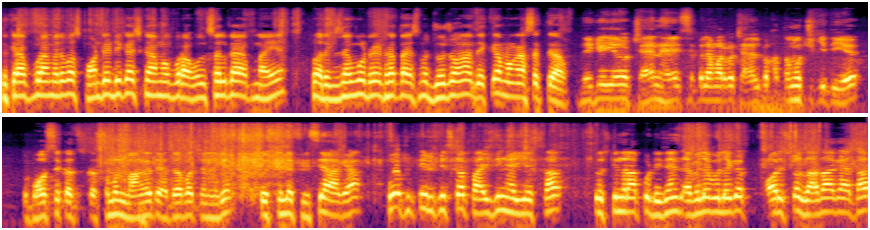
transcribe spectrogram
तो क्या पूरा मेरे पास क्वांटिटी का काम है, पूरा होलसेल का अपना ये? पूरा रिजनेबल रेट रहता है, इसमें जो जो है देख के मंगा सकते हैं आप। देखिए, ये जो चैन है, इससे पहले हमारे पास चैनल पे खत्म हो चुकी थी तो बहुत से कस्टमर मांग रहे थे हैदराबाद चैनल के तो इसके अंदर फिर से आ गया। फोर फिफ्टी रुपीज़ का प्राइसिंग है ये इसका तो इसके अंदर आपको डिज़ाइन अवेलेबल है, और इसका ज़्यादा आ गया था,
